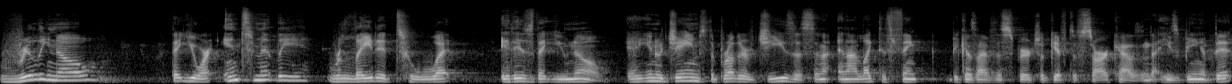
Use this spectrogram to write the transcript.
really know that you are intimately related to what it is that you know. You know, James, the brother of Jesus, and, and I like to think, because I have the spiritual gift of sarcasm, that he's being a bit.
